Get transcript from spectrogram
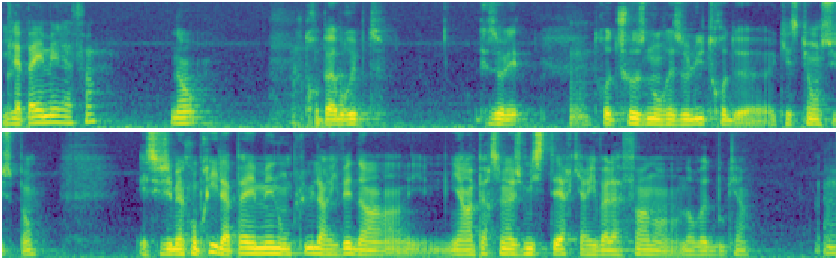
Il a pas aimé la fin? Non. Trop abrupte. Désolé. Trop de choses non résolues, trop de questions en suspens. Et si j'ai bien compris, il n'a pas aimé non plus l'arrivée d'un. Il y a un personnage mystère qui arrive à la fin dans, dans votre bouquin. Mm.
